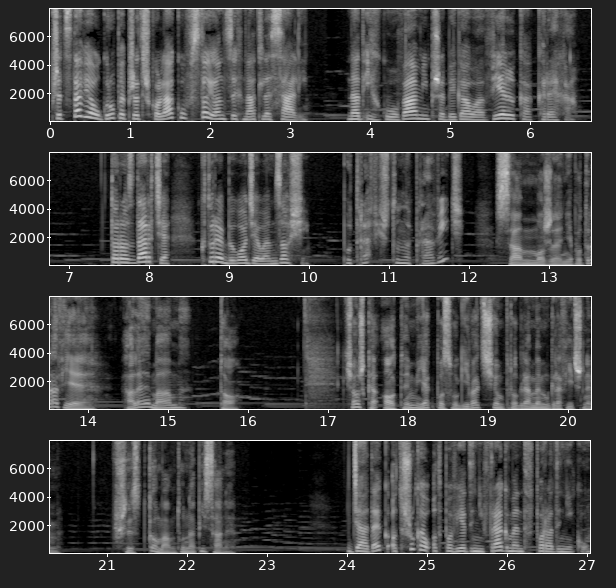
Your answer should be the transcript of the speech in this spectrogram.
Przedstawiał grupę przedszkolaków stojących na tle sali. Nad ich głowami przebiegała wielka krecha. To rozdarcie, które było dziełem Zosi. Potrafisz to naprawić? Sam może nie potrafię, ale mam to. Książka o tym, jak posługiwać się programem graficznym. Wszystko mam tu napisane. Dziadek odszukał odpowiedni fragment w poradniku.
